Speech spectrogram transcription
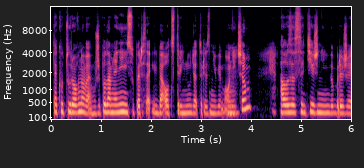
takú tú rovnováhu, že podľa mňa není super sa iba odstrihnúť a teraz neviem mm. o ničom, ale zase tiež nie je dobre, že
